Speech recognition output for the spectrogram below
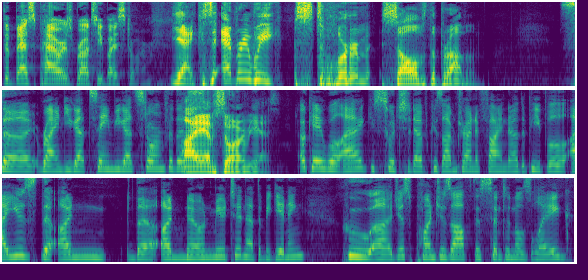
the best powers brought to you by Storm. Yeah, because every week Storm solves the problem. So, Ryan, you got same. You got Storm for this. I have Storm. Yes. Okay, well, I switched it up because I'm trying to find other people. I used the un the unknown mutant at the beginning, who uh, just punches off the Sentinel's leg.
